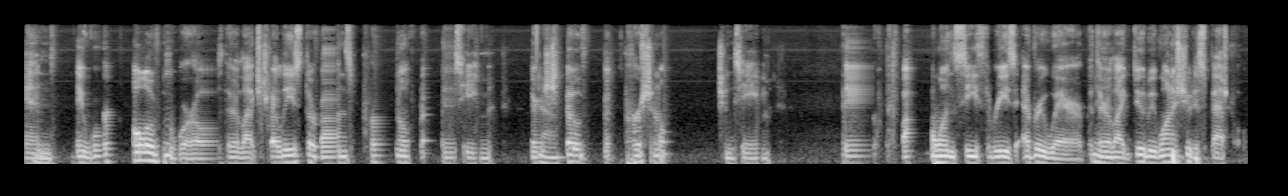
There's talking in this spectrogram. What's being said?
and Hmm. they work all over the world. They're like Charlize Theron's personal team. They're Yeah. show personal production team. They one C threes everywhere, but they're Yeah. like, dude, we want to shoot a special.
